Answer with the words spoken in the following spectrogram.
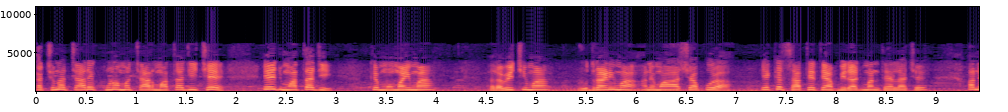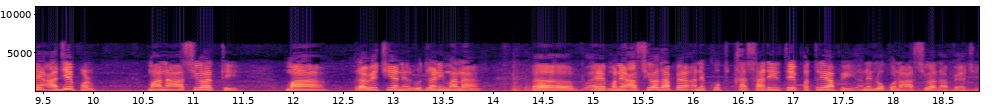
કચ્છના ચારે ખૂણામાં ચાર માતાજી છે, એ જ માતાજી કે મોમાઈમાં, રવેચીમાં રુદ્રાણીમાં અને મા આશાપુરા એક જ સાથે ત્યાં બિરાજમાન થયેલા છે. અને આજે પણ માના આશીર્વાદથી મા રવેચી અને રુદ્રાણી માના મને આશીર્વાદ આપ્યા અને ખૂબ ખાસ સારી રીતે પત્રી આપી અને લોકોના આશીર્વાદ આપ્યા છે.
